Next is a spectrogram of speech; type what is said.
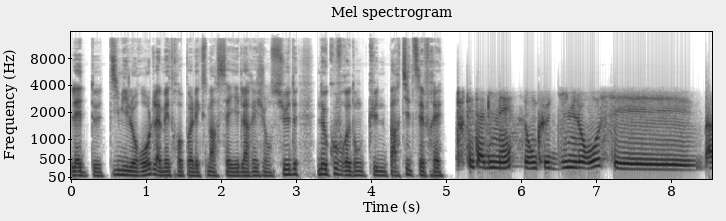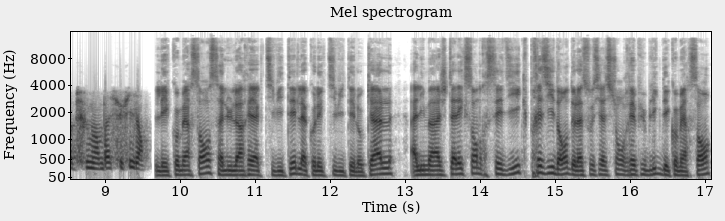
L'aide de 10 000 euros de la métropole ex-Marseille et de la région sud ne couvre donc qu'une partie de ses frais. Tout est abîmé, donc 10 000 euros, c'est absolument pas suffisant. Les commerçants saluent la réactivité de la collectivité locale, à l'image d'Alexandre Sédic, président de l'association République des commerçants.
